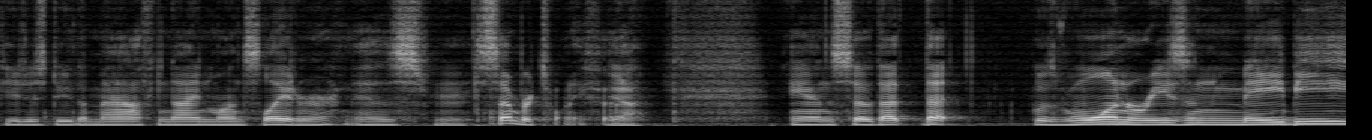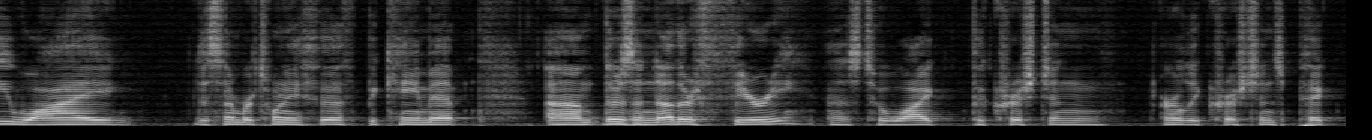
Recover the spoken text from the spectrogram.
you just do the math, nine months later is December 25th. Yeah. And so that that was one reason, maybe why December 25th became it. Um, there's another theory as to why the Christian early Christians picked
